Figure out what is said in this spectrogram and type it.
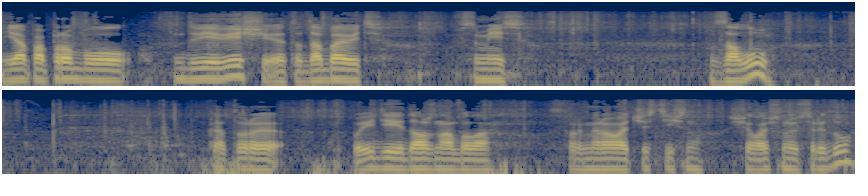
я попробовал две вещи. Это добавить в смесь золу, которая, по идее, должна была сформировать частично щелочную среду.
